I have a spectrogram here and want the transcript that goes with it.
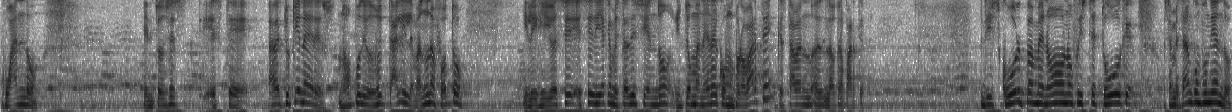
¿Cuándo? Entonces, este, a ver, ¿tú quién eres? No, pues digo, soy tal y le mando una foto. Y le dije, yo ese, ese día que me estás diciendo, yo tengo manera de comprobarte que estaba en la otra parte. Discúlpame, no, no fuiste tú. Que... O sea, me estaban confundiendo.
